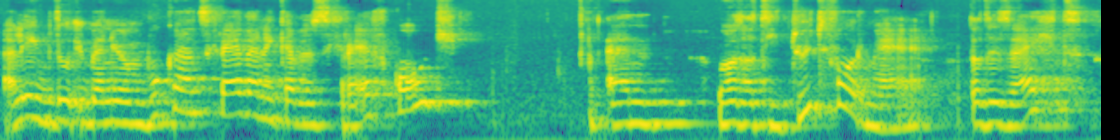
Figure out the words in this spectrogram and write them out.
Allee, ik bedoel, ik ben nu een boek aan het schrijven en ik heb een schrijfcoach. En wat dat die doet voor mij, dat is echt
